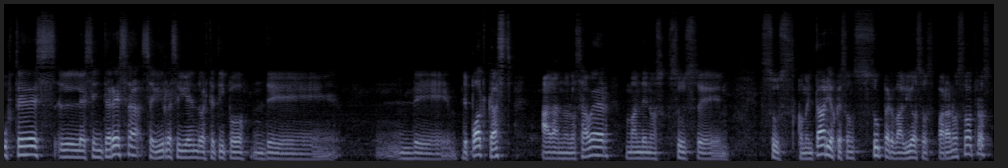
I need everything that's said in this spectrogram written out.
ustedes les interesa seguir recibiendo este tipo de, de, de podcasts, háganoslo saber, mándenos sus, sus comentarios que son súper valiosos para nosotros.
